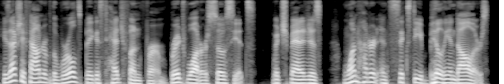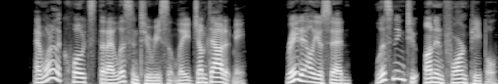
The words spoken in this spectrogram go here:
he's actually founder of the world's biggest hedge fund firm, Bridgewater Associates, which manages $160 billion. And one of the quotes that I listened to recently jumped out at me. Ray Dalio said, Listening to uninformed people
